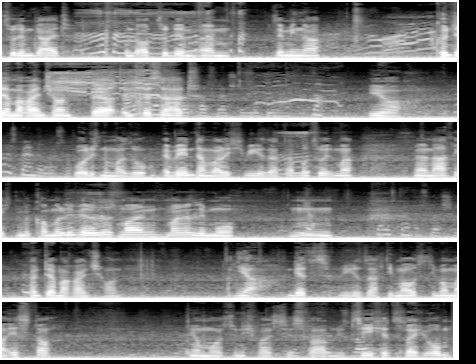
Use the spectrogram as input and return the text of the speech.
zu dem Guide und auch zu dem ähm, Seminar. Könnt ihr mal reinschauen, wer Interesse hat. Ja, da ist deine Wasserflasche. Wollte ich nur mal so erwähnt haben, weil ich, wie gesagt, ab und zu immer mehr Nachrichten bekomme. Olivia, das ist mein, meine Limo. Hm, Da ist deine Flasche. könnt ihr mal reinschauen. Ja, jetzt, wie gesagt, die Maus, die Mama isst noch. Ja, Mäuschen, ich weiß, die ist warm. Die ziehe ich jetzt gleich um.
